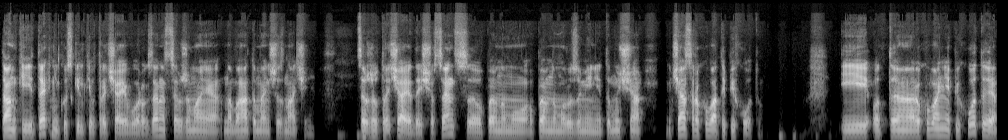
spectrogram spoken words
танки і техніку, скільки втрачає ворог. Зараз це вже має набагато менше значення. Це вже втрачає дещо сенс е, в певному, в певному розумінні, тому що час рахувати піхоту. І от е, рахування піхоти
